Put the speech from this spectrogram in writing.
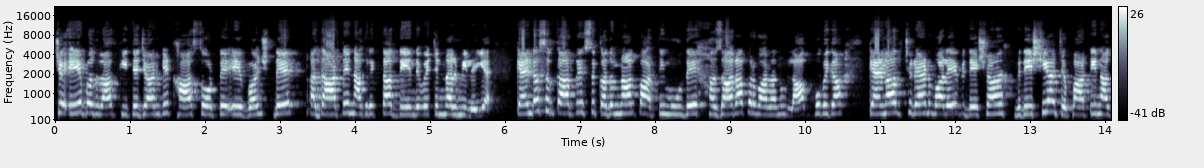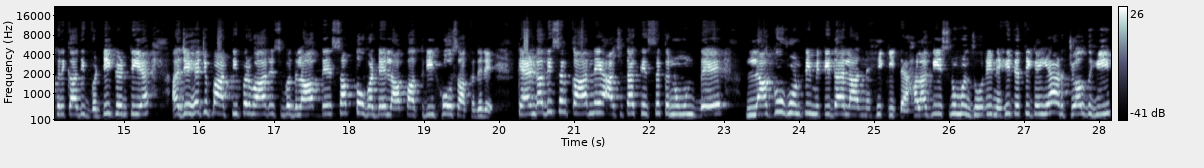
'ਚ ਇਹ ਬਦਲਾਵ ਕੀਤੇ ਜਾਣਗੇ। ਖਾਸ ਤੌਰ ਤੇ ਇਹ ਵੰਸ਼ ਦੇ ਆਧਾਰ ਤੇ ਨਾਗਰਿਕਤਾ ਦੇਣ ਦੇ ਵਿੱਚ ਨਰਮੀ ਲਈ ਹੈ। ਕੈਨੇਡਾ ਸਰਕਾਰ ਦੇ ਇਸ ਕਦਮ ਨਾਲ ਭਾਰਤੀ ਮੂਲ ਦੇ ਹਜ਼ਾਰਾਂ ਪਰਿਵਾਰਾਂ ਨੂੰ ਲਾਭ ਹੋਵੇਗਾ। ਕੈਨੇਡਾ 'ਚ ਰਹਿਣ ਵਾਲੇ ਵਿਦੇਸ਼ਾਂ, ਵਿਦੇਸ਼ੀਆਂ 'ਚ ਭਾਰਤੀ ਨਾਗਰਿਕਾਂ ਦੀ ਵੱਡੀ ਗਿਣਤੀ ਹੈ। ਅਜਿਹੇ 'ਚ ਭਾਰਤੀ ਪਰਿਵਾਰ ਇਸ ਬਦਲਾਵ ਦੇ ਸਭ ਤੋਂ ਵੱਡੇ ਲਾਭਪਾਤਰੀ ਹੋ ਸਕਦੇ ਨੇ। ਕੈਨੇਡਾ ਦੀ ਸਰਕਾਰ ਨੇ ਅੱਜ ਤੱਕ ਇਸ ਕਾਨੂੰਨ ਦੇ ਲਾਗੂ ਹੋਣ ਦੀ ਮਿਤੀ ਦਾ ਐਲਾਨ ਨਹੀਂ ਕੀਤਾ। ਹਾਲਾਂਕਿ ਇਸ ਨੂੰ ਮਨਜ਼ੂਰੀ ਨਹੀਂ ਦਿੱਤੀ ਗਈ ਹੈ। ਔਰ ਜਲਦ ਹੀ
